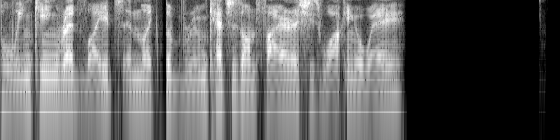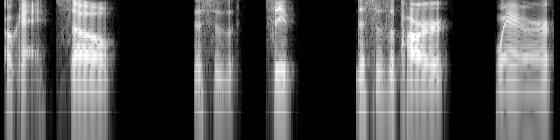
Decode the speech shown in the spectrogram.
blinking red lights and like the room catches on fire as she's walking away. Okay. So this is see this is the part where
